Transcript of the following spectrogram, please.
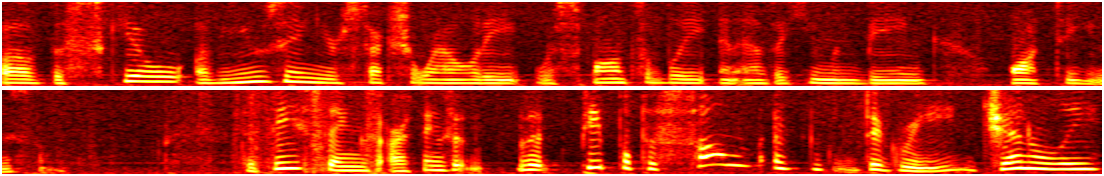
of the skill of using your sexuality responsibly and as a human being ought to use them. That these things are things that, that people to some degree generally,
